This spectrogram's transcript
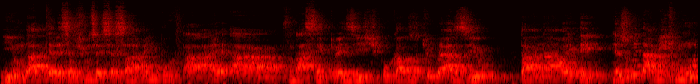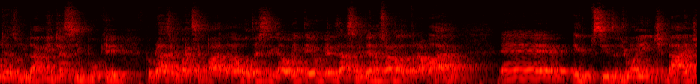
E um dado interessante, não sei se vocês sabem, por, a, a Fundacentro existe por causa que o Brasil está na OIT. Resumidamente, muito resumidamente, assim, porque para o Brasil participar da outra sigla OIT, Organização Internacional do Trabalho, é, ele precisa de uma entidade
